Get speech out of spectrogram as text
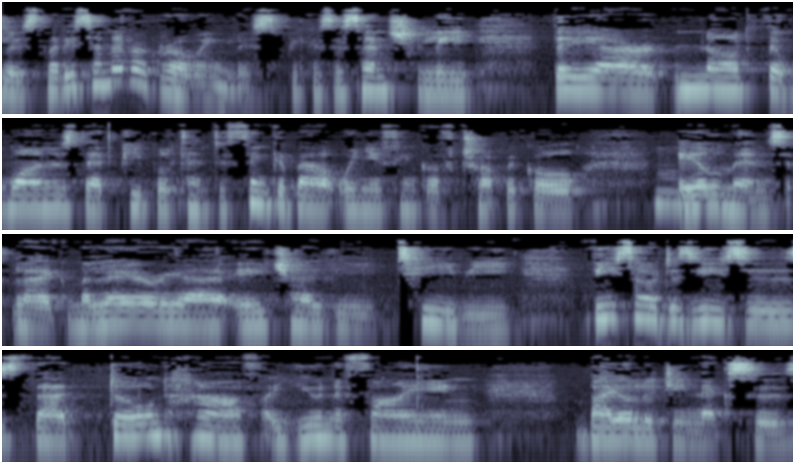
list, but it's an ever growing list because essentially they are not the ones that people tend to think about when you think of tropical mm. ailments like malaria, HIV, TB. These are diseases that don't have a unifying biology nexus.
